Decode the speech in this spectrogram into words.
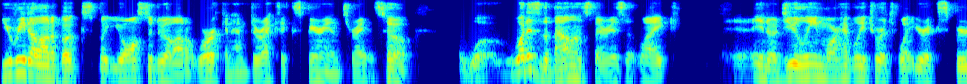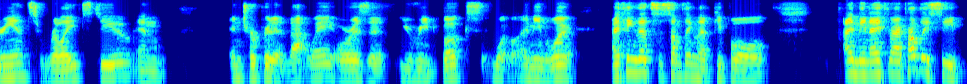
you read a lot of books but you also do a lot of work and have direct experience right? So wh- what is the balance there is it like you know do you lean more heavily towards what your experience relates to you and interpret it that way or is it you read books what i mean what i think that's something that people i mean I, I probably see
